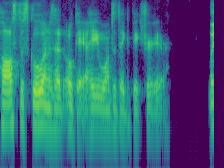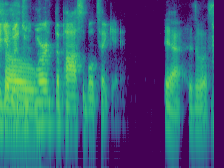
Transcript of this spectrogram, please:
passed the school and I said, "Okay, I want to take a picture here." Like, it was worth the possible ticket. Yeah, it was.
